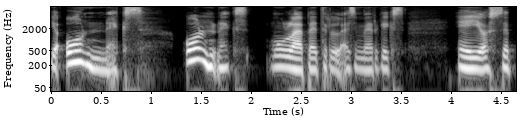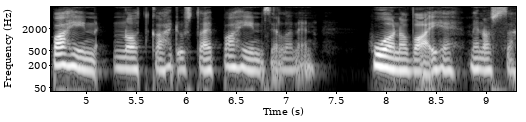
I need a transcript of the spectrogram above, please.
Ja onneksi, onneksi mulla ja Petrillä esimerkiksi ei ole se pahin notkahdus tai pahin sellainen huono vaihe menossa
